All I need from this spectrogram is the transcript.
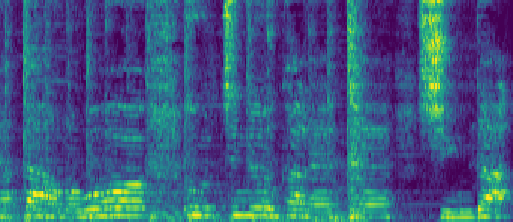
頭を撃ち抜かれて死んだ。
